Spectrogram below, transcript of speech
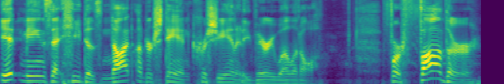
it means that he does not understand Christianity very well at all. For Father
